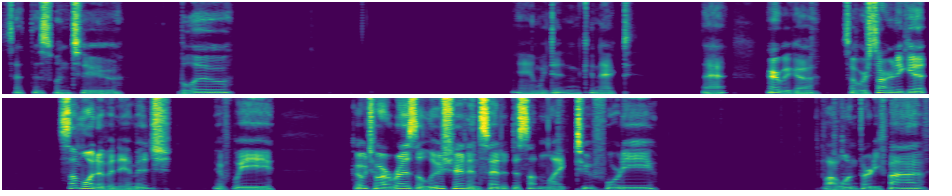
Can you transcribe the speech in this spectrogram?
Set this one to blue. And we didn't connect that. There we go. So we're starting to get somewhat of an image. If we go to our resolution and set it to something like 240 by 135,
